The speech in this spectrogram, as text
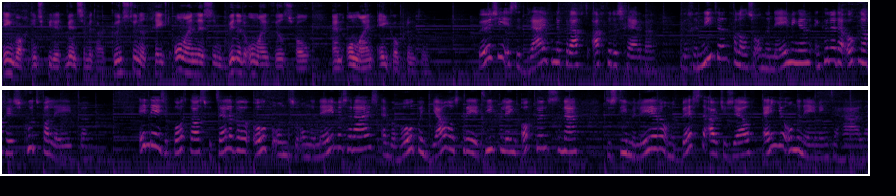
Ingeborg inspireert mensen met haar kunsten en geeft online lessen binnen de online fieldschool en online eco-punten. Percy is de drijvende kracht achter de schermen. We genieten van onze ondernemingen en kunnen daar ook nog eens goed van leven. In deze podcast vertellen we over onze ondernemersreis en we hopen jou als creatieveling of kunstenaar te stimuleren om het beste uit jezelf en je onderneming te halen.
